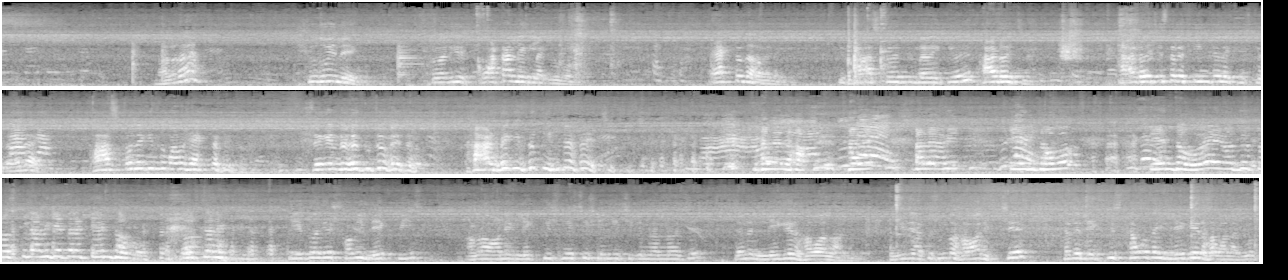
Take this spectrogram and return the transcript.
ভালো না? শুধুই লেগ। তোমার দিকে কটা লেগ লাগবে বলো? একটা তো হবে নাকি? তুই ফার্স্ট হয়েছিস মানে কি হয়েছে থার্ড হয়েছিস। থার্ড হয়েছিস তাহলে তিনটে লেগ পিস পেতে দেখ। ফার্স্ট হলে কিন্তু মানুষ একটা পেত। সেকেন্ড হলে দুটো পেত। থার্ড হয়ে কিন্তু তিনটে পেয়েছি তাহলে আমি টেন্থ হব 10th হব। এই অদ্ভুত তোর স্কুলে আমি গিয়ে তাহলে লেগ পিস আমরা অনেক লেগ পিস নিয়েছি সেই নিয়ে লেগের হাওয়া লাগবে আজকে এত সুন্দর হাওয়া দিচ্ছে তাহলে লেগ পিস খাব তাই লেগের হাওয়া লাগবে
